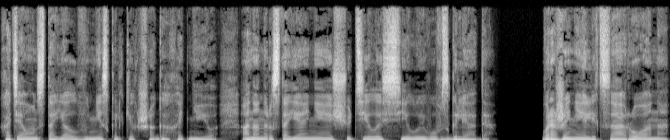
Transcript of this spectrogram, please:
Хотя он стоял в нескольких шагах от нее, она на расстоянии ощутила силу его взгляда. Выражение лица Роана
